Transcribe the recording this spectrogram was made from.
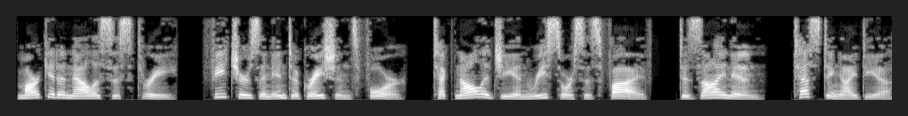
Market analysis 3. Features and integrations 4. Technology and resources 5. Design in testing idea.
